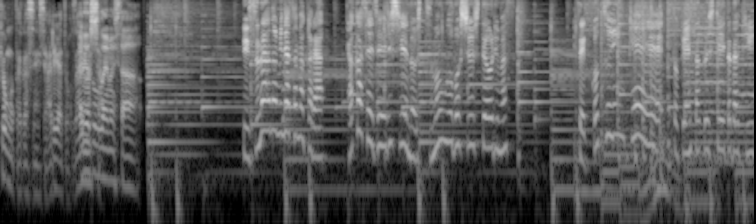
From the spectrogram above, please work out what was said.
今日も高須先生ありがとうございましたありがとうござい。ました。リスナーの皆様から高瀬税理士への質問を募集しております接骨院経営と検索していただき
